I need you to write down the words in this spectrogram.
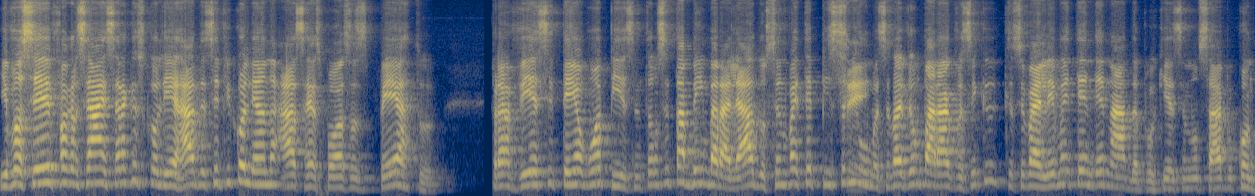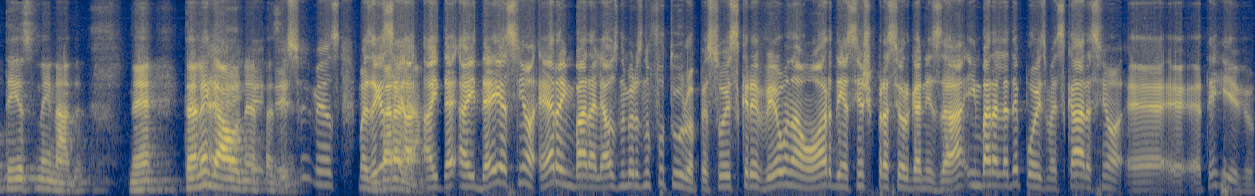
E você fala assim: ah, será que eu escolhi errado? E você fica olhando as respostas perto para ver se tem alguma pista. Então, se está bem embaralhado, você não vai ter pista Sim. nenhuma. Você vai ver um parágrafo assim que, que, você vai ler e vai entender nada, porque você não sabe o contexto nem nada. Né? Então é legal, é, né? É, fazer. É isso mesmo. Mas é que, assim, a, a, ideia, a ideia assim, ó, era embaralhar os números no futuro. A pessoa escreveu na ordem, assim, acho que para se organizar e embaralhar depois. Mas, cara, assim, ó, é, é, é terrível.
